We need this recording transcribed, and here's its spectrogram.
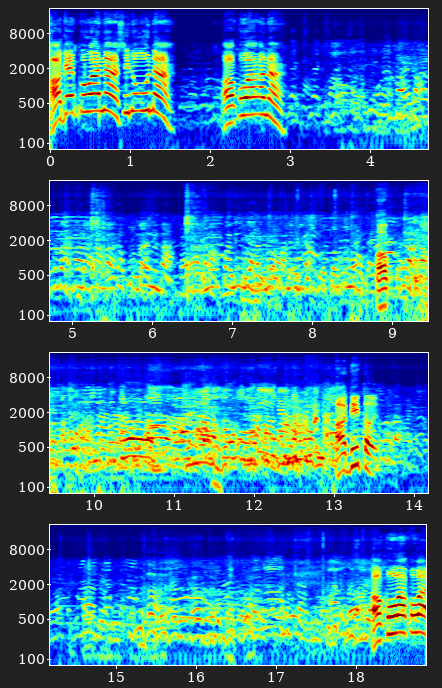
Ah, game, kuha na. Sino una? Ah, kuha ka na. Okay. Ah, dito. Ah, kuha, kuha.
